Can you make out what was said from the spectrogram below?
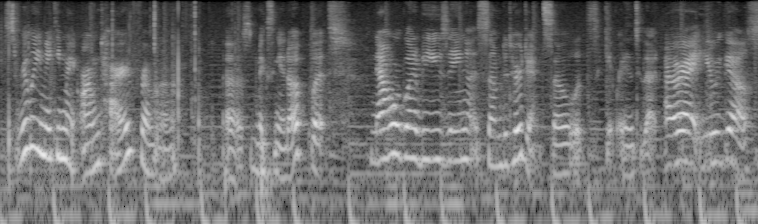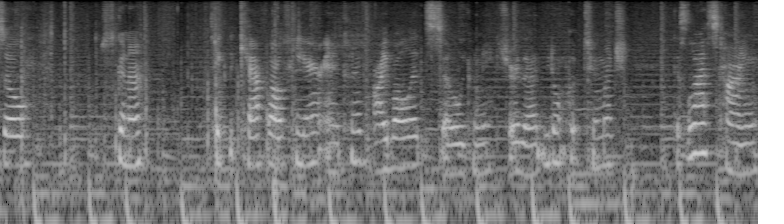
it's really making my arm tired from uh, uh, mixing it up, but now we're going to be using some detergent. So let's get right into that. All right, here we go. So just gonna take the cap off here and kind of eyeball it so we can make sure that we don't put too much. Because last time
